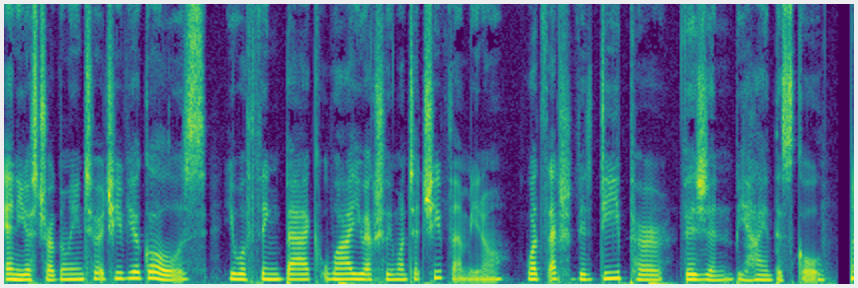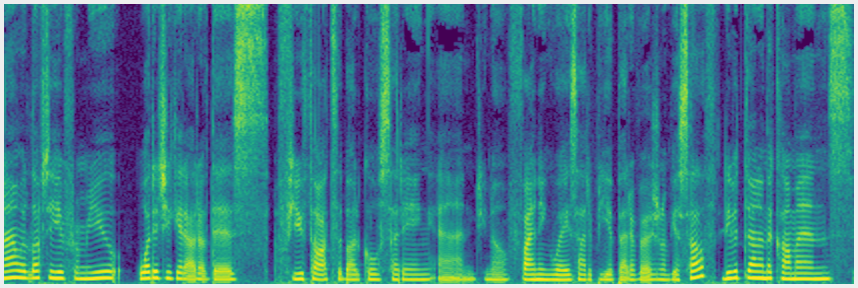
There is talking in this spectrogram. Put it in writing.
and you're struggling to achieve your goals, you will think back why you actually want to achieve them, you know? What's actually the deeper vision behind this goal? Now I would love to hear from you. What did you get out of this? A few thoughts about goal setting and, you know, finding ways how to be a better version of yourself. Leave it down in the comments.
